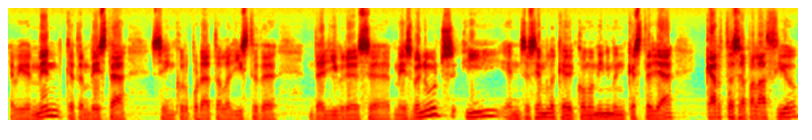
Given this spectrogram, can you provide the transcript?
evidentment, que també està s'ha incorporat a la llista de, de llibres eh, més venuts i ens sembla que com a mínim en castellà Cartes a Palacio,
